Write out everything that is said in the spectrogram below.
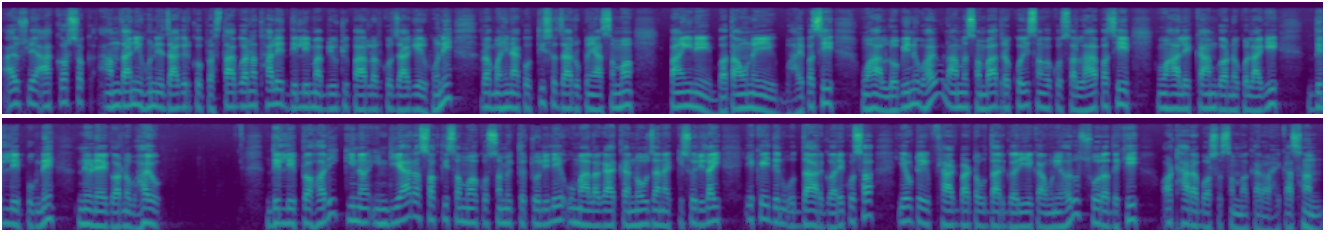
आयुषले आकर्षक आमदानी हुने जागिरको प्रस्ताव गर्न थाले। दिल्लीमा ब्युटी पार्लरको जागिर हुने र महिनाको तिस हजार रुपियाँसम्म पाइने बताउने भएपछि उहाँ लोभिनुभयो। लामो संवाद र कोहीसँगको सल्लाहपछि उहाँले काम गर्नको लागि दिल्ली पुग्ने निर्णय गर्नुभयो। दिल्ली प्रहरी किन इन्डिया र शक्ति समूहको संयुक्त टोलीले उमा लगायतका नौजना किशोरीलाई एकै दिन उद्धार गरेको छ एउटै फ्ल्याटबाट उद्धार गरिएका उनीहरू सोह्रदेखि अठार वर्षसम्मका रहेका छन्।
